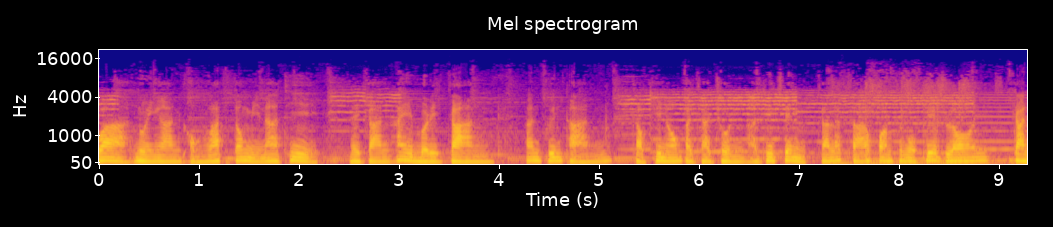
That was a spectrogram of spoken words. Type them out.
ว่าหน่วยงานของรัฐต้องมีหน้าที่ในการให้บริการขั้นพื้นฐานกับพี่น้องประชาชน อาทิเช่น การรักษาความสงบเรียบร้อย การ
